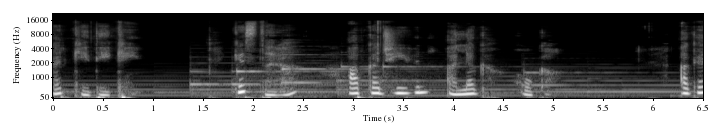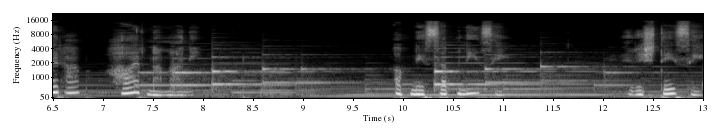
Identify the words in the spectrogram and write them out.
करके देखें। किस तरह आपका जीवन अलग होगा। अगर आप हार ना माने। अपने सपने से, रिश्ते से,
